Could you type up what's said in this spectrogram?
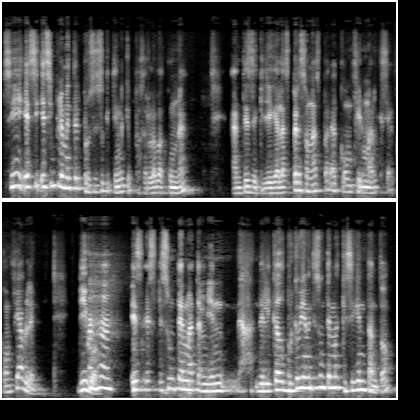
Sí, es, es simplemente el proceso que tiene que pasar la vacuna antes de que llegue a las personas para confirmar que sea confiable. Digo, Ajá. Es, es- es un tema también delicado, porque obviamente es un tema que siguen tanto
